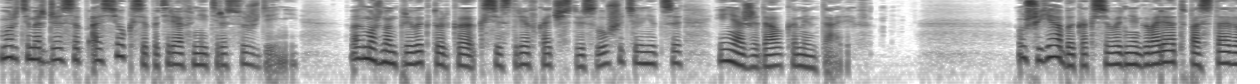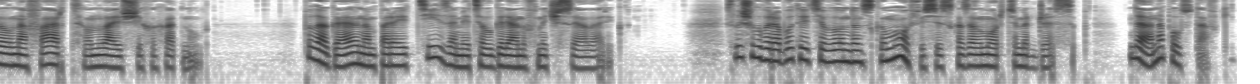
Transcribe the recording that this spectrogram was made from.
Мортимер Джессоп осекся, потеряв нить рассуждений. Возможно, он привык только к сестре в качестве слушательницы и не ожидал комментариев. «Уж я бы, как сегодня говорят, поставил на фарт», — он лающе хохотнул. «Полагаю, нам пора идти», — заметил, глянув на часы Аларик. «Слышал, вы работаете в лондонском офисе», — сказал Мортимер Джессоп. «Да, на полставки.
